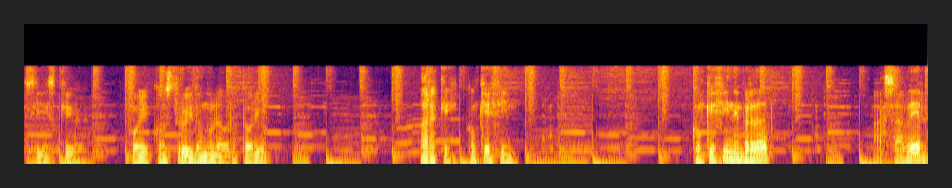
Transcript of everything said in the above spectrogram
Si es que fue construido en un laboratorio. ¿Para qué? ¿Con qué fin? ¿Con qué fin en verdad? A saber.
